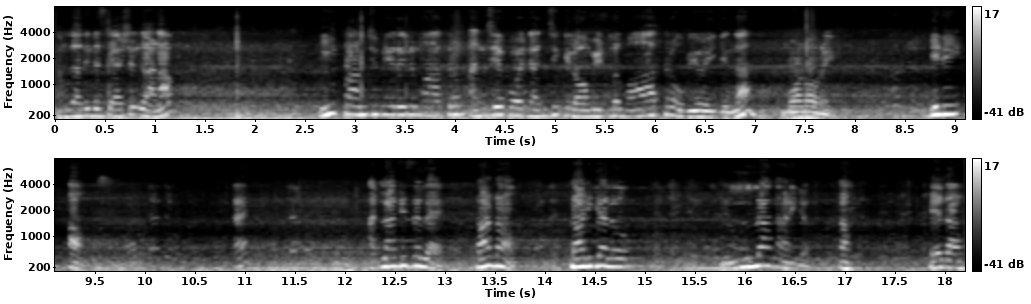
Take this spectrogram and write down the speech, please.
നമുക്ക് അതിന്റെ സ്റ്റേഷൻ കാണാം. ഈ പാഞ്ചുമേറയിൽ മാത്രം അഞ്ച് പോയിന്റ് അഞ്ച് കിലോമീറ്റർ മാത്രം ഉപയോഗിക്കുന്ന മോണോറെയിൽ. ഇനി ആ? അറ്റ്ലാന്റിസ് അല്ലേ? കാണണോ? കാണിക്കാലോ? എല്ലാം കാണിക്കാം. ആ. ഏതാ?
